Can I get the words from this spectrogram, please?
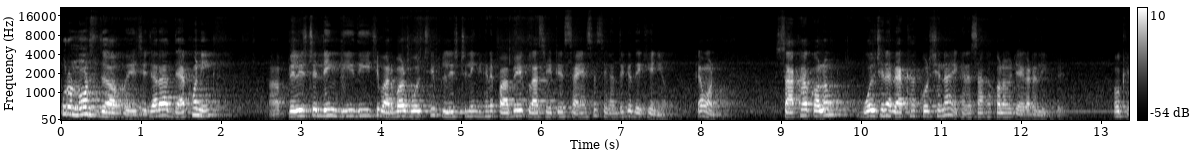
পুরো নোটস দেওয়া হয়েছে। যারা দেখনি প্লেলিস্টের লিঙ্ক দিয়ে দিয়েছি, বারবার বলছি প্লেলিস্টের লিঙ্ক এখানে পাবে ক্লাস এইটের সায়েন্সে সেখান থেকে দেখে নিও। কেমন? শাখা কলম বলছি না, ব্যাখ্যা করছি না, এখানে শাখা কলমের জায়গাটা লিখবে। ওকে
